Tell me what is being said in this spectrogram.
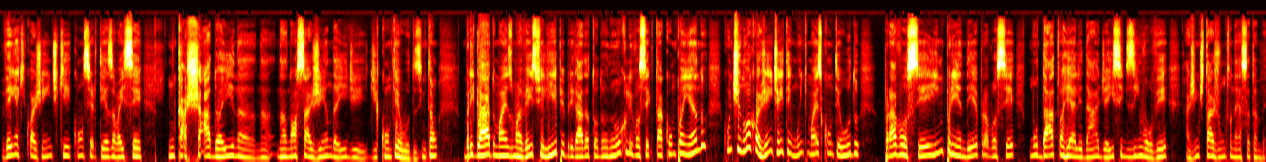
vem aqui com a gente que com certeza vai ser encaixado aí na, na, na nossa agenda aí de, de conteúdos. Então, obrigado mais uma vez, Felipe, obrigado a todo o núcleo e você que está acompanhando, continua com a gente aí, tem muito mais conteúdo para você empreender, para você mudar a tua realidade aí, se desenvolver. A gente tá junto nessa também.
